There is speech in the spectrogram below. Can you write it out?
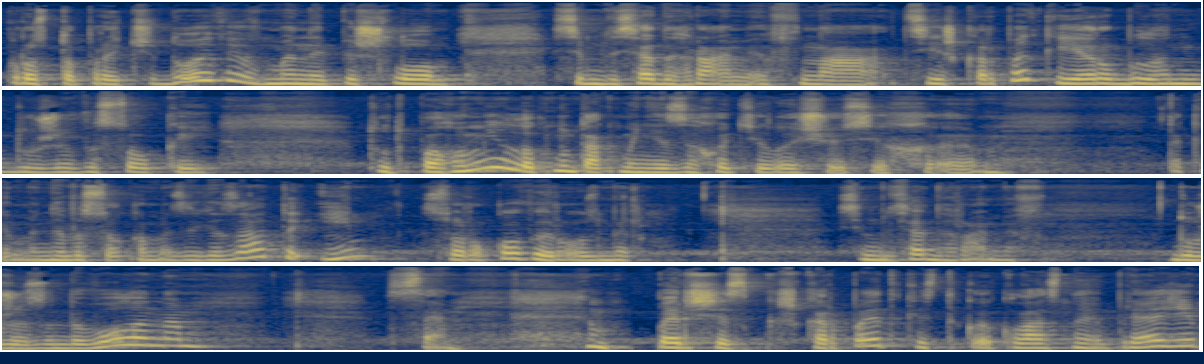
Просто причудові. В мене пішло 70 грамів на ці шкарпетки. Я робила не дуже високий тут пагомілок. Ну так мені захотілося щось їх е, такими невисокими зв'язати. І 40 розмір 70 грамів. Дуже задоволена. Все. Перші шкарпетки з такої класної пряжі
